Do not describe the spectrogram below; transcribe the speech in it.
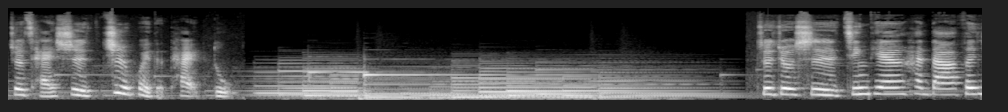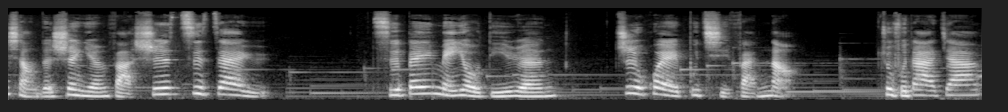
这才是智慧的态度。这就是今天和大家分享的圣言法师自在语：慈悲没有敌人，智慧不起烦恼。祝福大家。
